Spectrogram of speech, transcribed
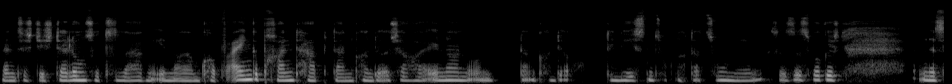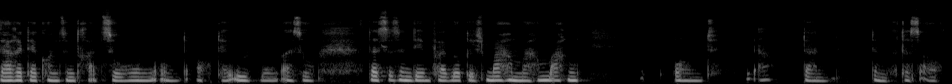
wenn sich die Stellung sozusagen in eurem Kopf eingebrannt habt, dann könnt ihr euch auch erinnern und dann könnt ihr auch den nächsten Zug noch dazu nehmen. Also es ist wirklich eine Sache der Konzentration und auch der Übung. Also das ist in dem Fall wirklich machen, machen, machen. Und ja, dann, dann wird das auch.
